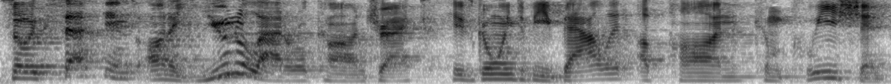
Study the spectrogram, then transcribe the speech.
So acceptance on a unilateral contract is going to be valid upon completion.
